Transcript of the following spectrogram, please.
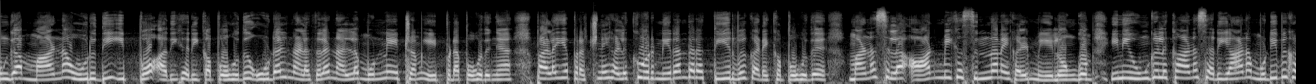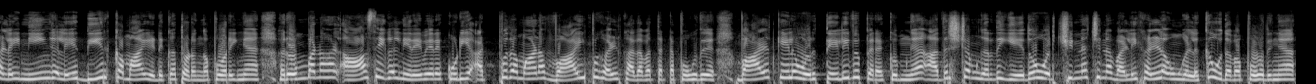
உங்கள் மன உறுதி இப்போ அதிகரிக்க போகுது. உடல் நலத்தில் நல்ல முன்னேற்றம் ஏற்பட போகுதுங்க. பழைய பிரச்சனைகளுக்கு ஒரு நிரந்தர தீர்வு கிடைக்க போகுது. மனசில் ஆன்மீக சிந்தனைகள் மேலோங்கும். இனி உங்களுக்கான சரியான முடிவுகளை நீங்களே தீர்க்கமாக எடுக்க தொடங்க போறீங்க. ரொம்ப நாள் ஆசைகள் நிறைவேறக்கூடிய அற்புதமான வாய்ப்புகள் கதவை தட்ட போகுது. வாழ்க்கையில் ஒரு தெளிவு பிறக்குங்க. அதிர்ஷ்டங்கிறது ஏதோ ஒரு சின்ன சின்ன வழிகளில் உங்களுக்கு உதவ போகுதுங்க.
